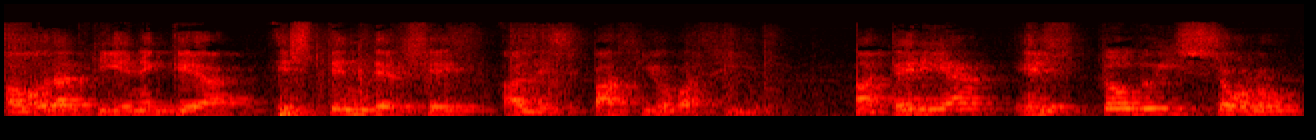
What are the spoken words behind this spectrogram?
ahora tiene que extenderse al espacio vacío. Materia es todo y solo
